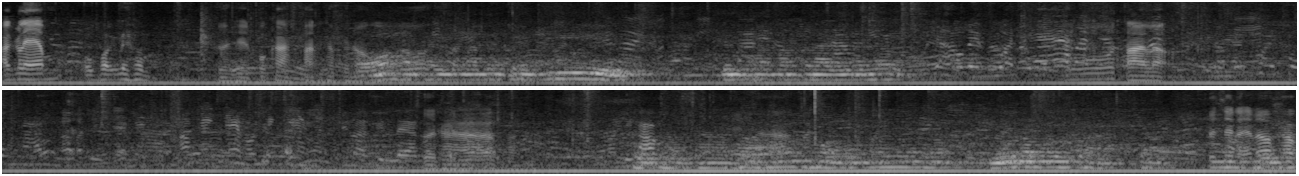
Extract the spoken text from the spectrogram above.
อักแรมผมฟังได้ครับเกิดเหตุประกาศฝันครับพี่ขน้อองอภัยมาเป็นเป็นที่เดินทางมาไกลนะครับโอ้ตายแล้วเกิดเหตุประกาศฝัน ครับเดี๋ยวเรามีโอกาสจะเป็นยังไงเนาะครับ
